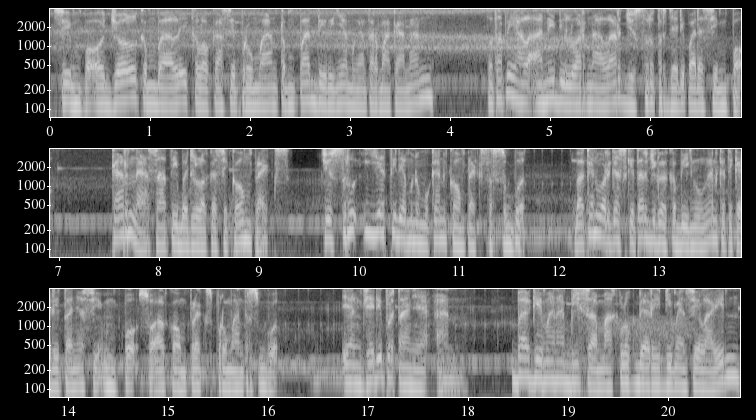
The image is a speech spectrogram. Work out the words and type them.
si Empok ojol kembali ke lokasi perumahan tempat dirinya mengantar makanan, tetapi hal aneh di luar nalar justru terjadi pada Simpo. Karena saat tiba di lokasi kompleks, justru ia tidak menemukan kompleks tersebut. Bahkan warga sekitar juga kebingungan ketika ditanya si Empok soal kompleks perumahan tersebut. Yang jadi pertanyaan, bagaimana bisa makhluk dari dimensi lain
